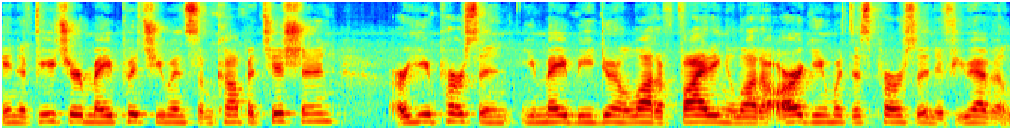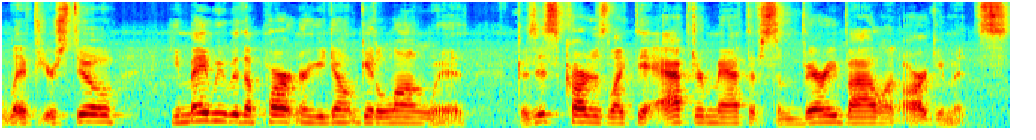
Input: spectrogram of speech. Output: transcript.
in the future may put you in some competition, or you person you may be doing a lot of fighting, a lot of arguing with this person. If you haven't, if you're still, you may be with a partner you don't get along with, because this card is like the aftermath of some very violent arguments.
